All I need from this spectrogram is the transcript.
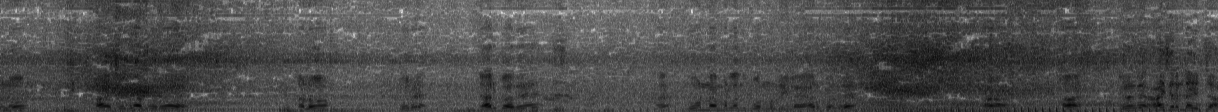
ஹலோ ஆ சொல்றா நூறு. ஹலோ நூறு. யாருப்பா அது? ஆ, மூணு நம்பர்லேருந்து ஃபோன் பண்ணுறீங்களா யாருப்பா அது? ஆ ஆ என்னது ஆக்சிடென்ட் ஆகிடுச்சா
